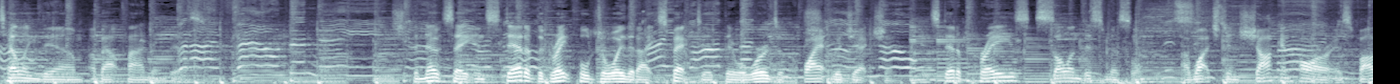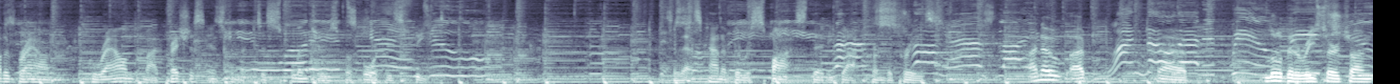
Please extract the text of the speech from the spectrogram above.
telling them about finding this. The notes say, instead of the grateful joy that I expected, there were words of quiet rejection. Instead of praise, sullen dismissal. I watched in shock and horror as Father Brown ground my precious instrument to splinters before his feet. So that's kind of the response that he got from the priest. I know I've uh, a little bit of research on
